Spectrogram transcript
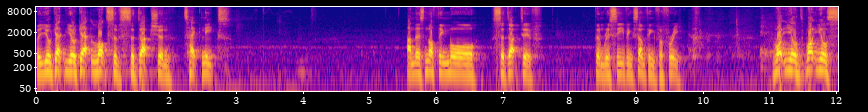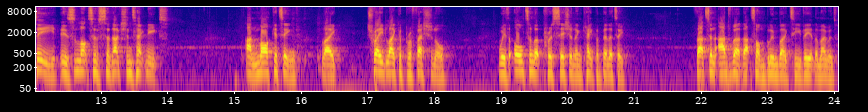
But you'll get, you'll get lots of seduction techniques. And there's nothing more seductive than receiving something for free. what, you'll, what you'll see is lots of seduction techniques and marketing, like trade like a professional, with ultimate precision and capability. That's an advert that's on Bloomberg TV at the moment.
